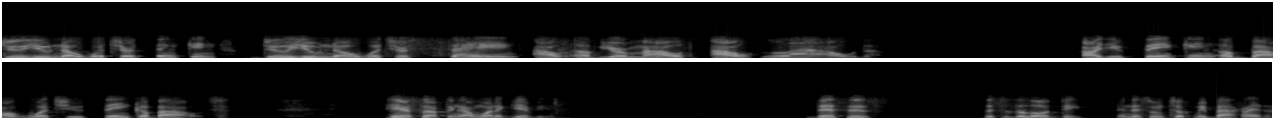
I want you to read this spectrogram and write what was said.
Do you know what you're thinking? Do you know what you're saying out of your mouth out loud? Are you thinking about what you think about? Here's something I want to give you. This is this is a little deep, and this one took me back. I had to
